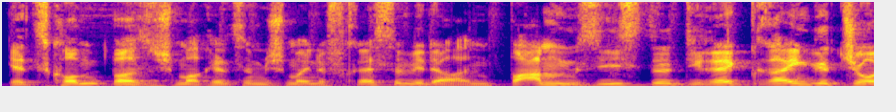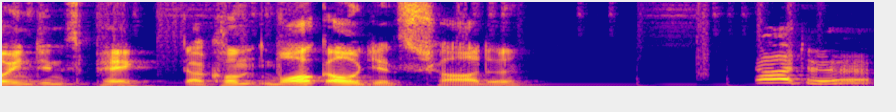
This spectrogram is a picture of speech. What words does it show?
Jetzt kommt was. Ich mache jetzt nämlich meine Fresse wieder an. Bam, siehst du, direkt reingejoint ins Pack. Da kommt ein Walkout jetzt. Schade. Schade.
